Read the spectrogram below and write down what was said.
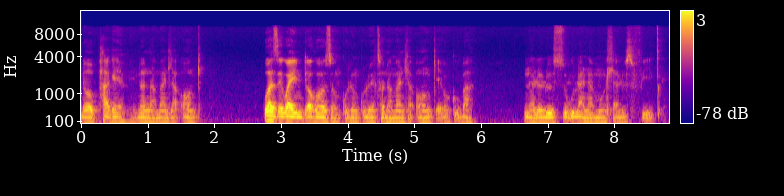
nophakeme nonamandla onke. Kwaze kwayintokozo uNkulunkulu wethu onamandla onke ukuba nalolu suku lanamuhla lusifice.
